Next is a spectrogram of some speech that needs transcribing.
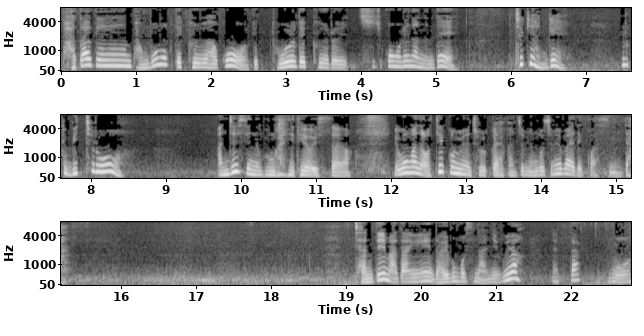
바닥은 방부목 데크하고 이렇게 돌 데크를 시공을 해놨는데 특이한 게 이렇게 밑으로 앉을 수 있는 공간이 되어 있어요. 이 공간을 어떻게 꾸미면 좋을까 약간 좀 연구 좀 해봐야 될 것 같습니다. 잔디 마당이 넓은 곳은 아니고요. 그냥 딱 뭐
